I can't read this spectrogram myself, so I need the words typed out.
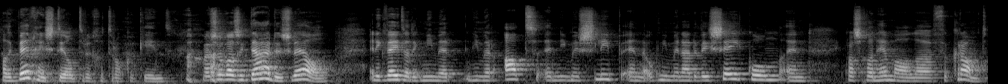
Want ik ben geen stil teruggetrokken kind. Maar zo was ik daar dus wel. En ik weet dat ik niet meer, niet meer at en niet meer sliep en ook niet meer naar de wc kon. En ik was gewoon helemaal uh, verkrampt.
